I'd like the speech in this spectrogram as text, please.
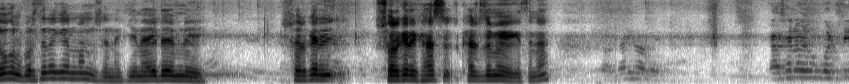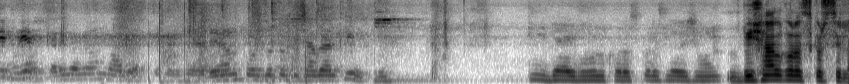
দখল করছে নাকি মানুষে নাকি? না, এটা এমনি সরকারি সরকারি খাস খাস জমি হয়ে গেছে না? পর্যটক হিসাবে আর কি? কি ব্যয়বহুল খরচ করেছিল ওই সময়? বিশাল খরচ করছিল।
